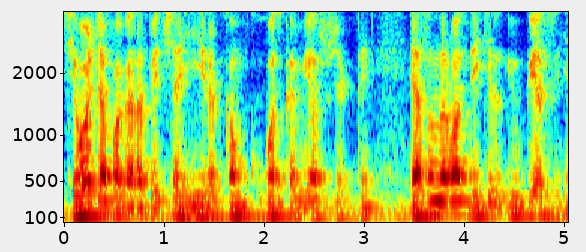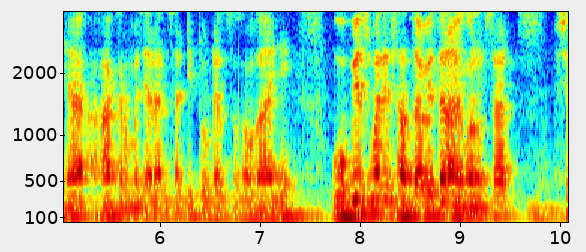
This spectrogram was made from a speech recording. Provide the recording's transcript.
शेवटच्या पगारापेक्षा ही रक्कम खूपच कमी असू शकते. या संदर्भात देखील यू पी एस ह्या हा कर्मचाऱ्यांसाठी तोट्याचा सौदा आहे. ओ पी एसमध्ये सातव्या वेतन आयोगानुसार श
